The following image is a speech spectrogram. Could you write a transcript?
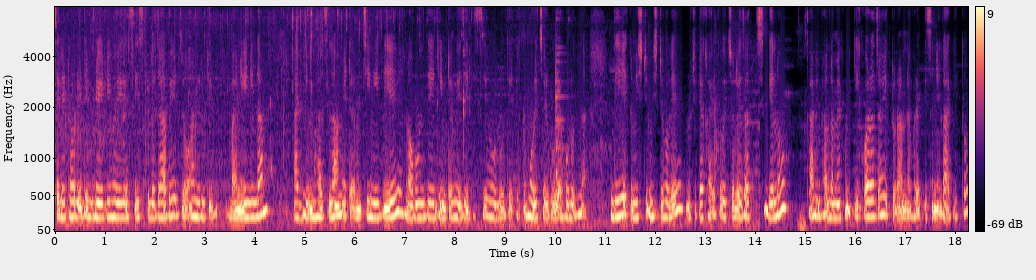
ছেলেটাও রেডি রেডি হয়ে গেছে, স্কুলে যাবে। যে আমি রুটি বানিয়ে নিলাম। আর ডিম ভাজলাম, এটা আমি চিনি দিয়ে, লবণ দিয়ে ডিমটা ভেজে দিচ্ছি, হলুদ একটু মরিচের গুঁড়া, হলুদ না দিয়ে একটু মিষ্টি মিষ্টি হলে রুটিটা খাই। তো চলে যাচ্ছে, গেল। তা আমি ভাবলাম এখন কি করা যায়? একটু রান্নাঘরে পিছনে লাগি তো।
